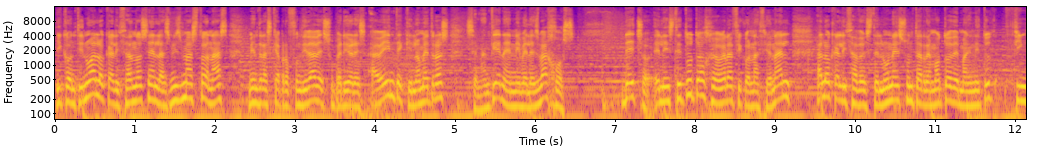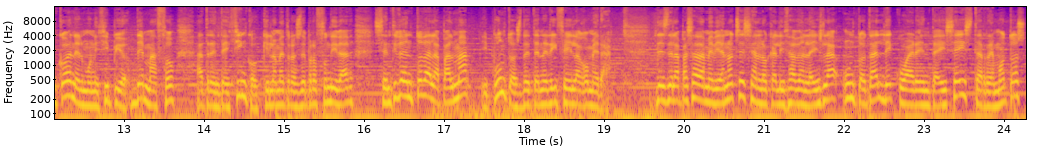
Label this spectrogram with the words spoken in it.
y continúa localizándose en las mismas zonas, mientras que a profundidades superiores a 20 kilómetros se mantiene en niveles bajos. De hecho, el Instituto Geográfico Nacional ha localizado este lunes un terremoto de magnitud 5 en el municipio de Mazo, a 35 kilómetros de profundidad, sentido en toda La Palma y puntos de Tenerife y La Gomera. Desde la pasada medianoche se han localizado en la isla un total de 46 terremotos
